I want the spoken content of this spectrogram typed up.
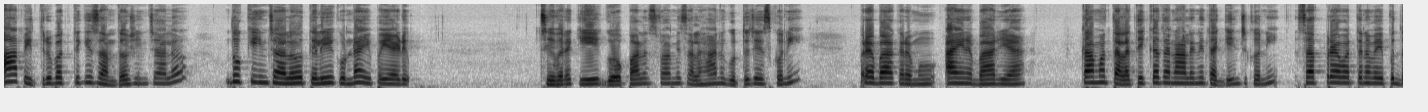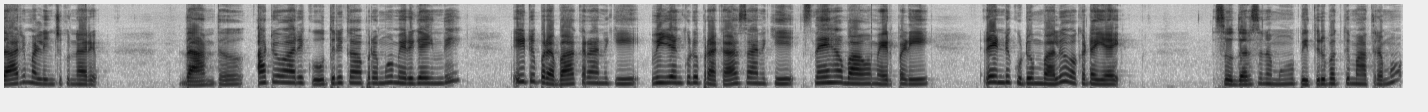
ఆ పితృభక్తికి సంతోషించాలో దుఃఖించాలో తెలియకుండా అయిపోయాడు. చివరికి గోపాలస్వామి సలహాను గుర్తు చేసుకొని ప్రభాకరము ఆయన భార్య తమ తలతిక్కతనాలని తగ్గించుకొని సత్ప్రవర్తన వైపు దారి మళ్ళించుకున్నారు. దాంతో అటు వారి కూతురి కాపురము మెరుగైంది. ఇటు ప్రభాకరానికి వియ్యంకుడు ప్రకాశానికి స్నేహభావం ఏర్పడి రెండు కుటుంబాలు ఒకటయ్యాయి. సుదర్శనము పితృభక్తి మాత్రము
